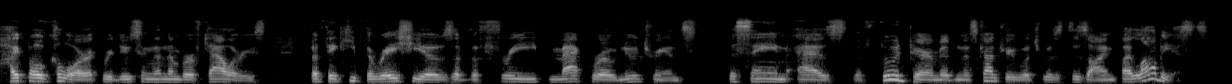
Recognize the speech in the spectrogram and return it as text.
hypocaloric, reducing the number of calories, but they keep the ratios of the three macronutrients the same as the food pyramid in this country, which was designed by lobbyists.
